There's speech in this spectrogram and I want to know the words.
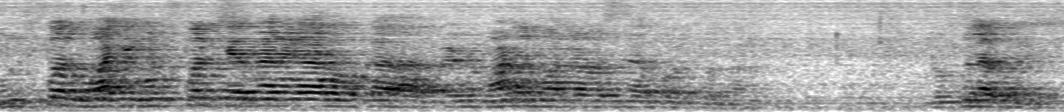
మున్సిపల్ మాజీ మున్సిపల్ చైర్మన్ గారు ఒక రెండు మాటలు మాట్లాడాల్సిందిగా కోరుతున్నాను. వృద్ధుల గురించి.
